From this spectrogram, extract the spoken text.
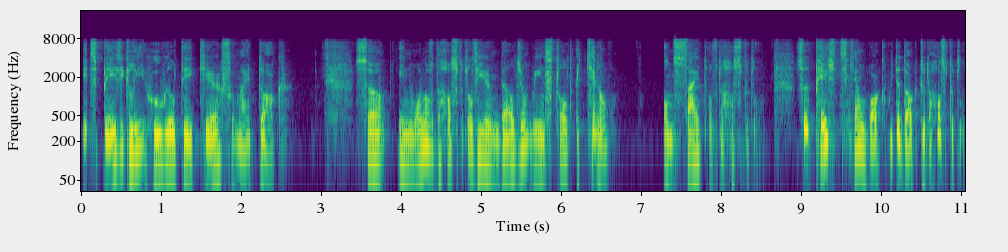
It's basically who will take care for my dog. So, in one of the hospitals here in Belgium, we installed a kennel on site of the hospital. So patients can walk with the dog to the hospital.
